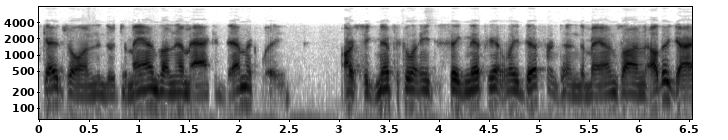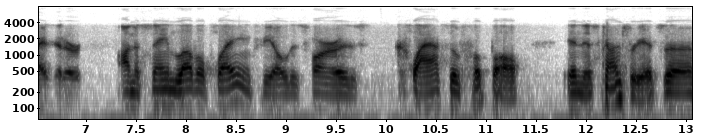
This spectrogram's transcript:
schedule and the demands on them academically are significantly significantly different than demands on other guys that are on the same level playing field as far as class of football in this country. It's uh,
